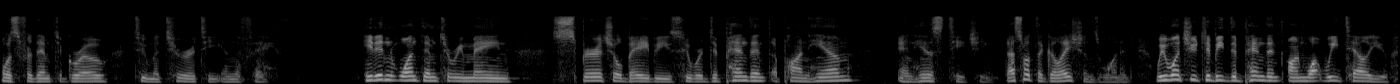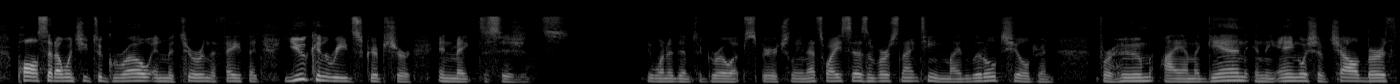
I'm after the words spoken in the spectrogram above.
was for them to grow to maturity in the faith. He didn't want them to remain spiritual babies who were dependent upon him and his teaching. That's what the Galatians wanted. We want you to be dependent on what we tell you. Paul said, I want you to grow and mature in the faith that you can read scripture and make decisions. He wanted them to grow up spiritually. And that's why he says in verse 19, My little children, for whom I am again in the anguish of childbirth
